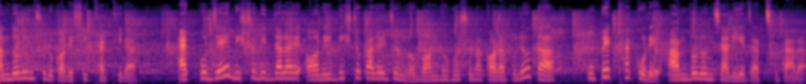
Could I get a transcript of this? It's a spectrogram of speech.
আন্দোলন শুরু করে শিক্ষার্থীরা। এক পর্যায়ে বিশ্ববিদ্যালয় অনির্দিষ্টকালের জন্য বন্ধ ঘোষণা করা হলেও তা উপেক্ষা করে আন্দোলন চালিয়ে যাচ্ছে তারা।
